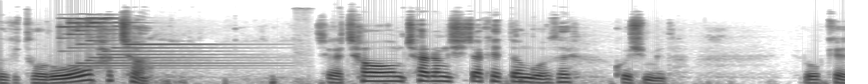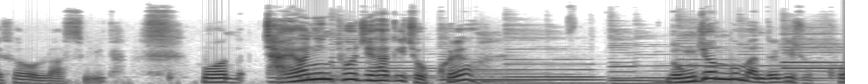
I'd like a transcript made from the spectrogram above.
여기 도로 하천. 제가 처음 촬영 시작했던 곳에 곳입니다. 이렇게 해서 올라왔습니다. 뭐 자연인 토지 하기 좋고요. 농전부 만들기 좋고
